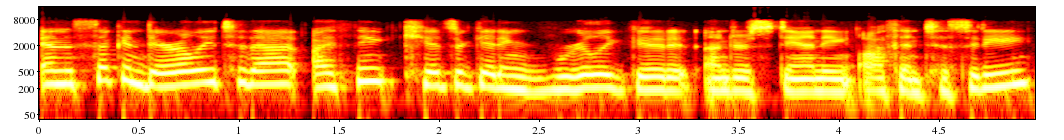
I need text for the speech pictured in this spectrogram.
And secondarily to that, I think kids are getting really good at understanding authenticity.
